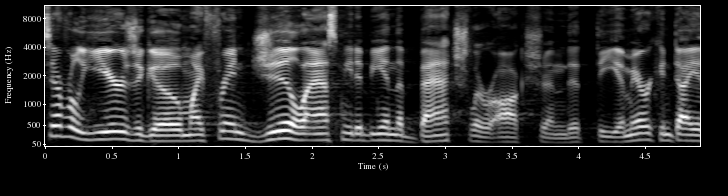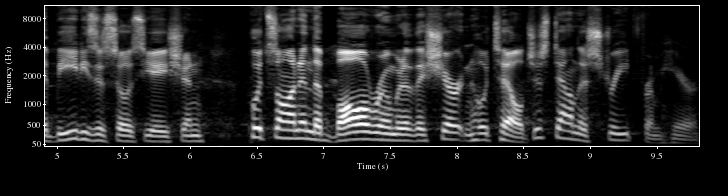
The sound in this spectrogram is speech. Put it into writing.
Several years ago, my friend Jill asked me to be in the bachelor auction that the American Diabetes Association puts on in the ballroom at the Sheraton Hotel, just down the street from here.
